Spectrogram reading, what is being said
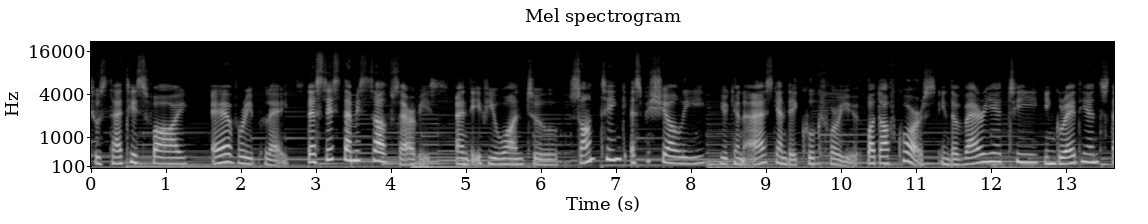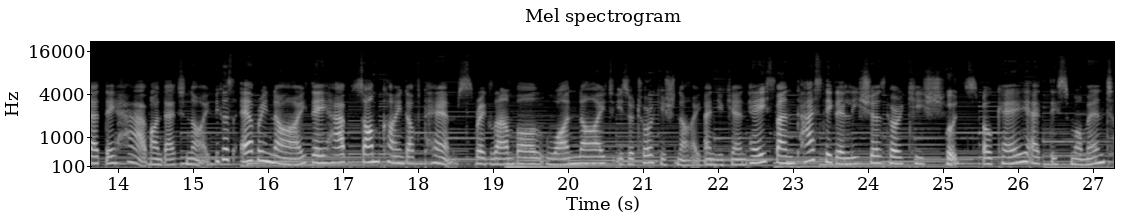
to satisfy every plate. The system is self-service, And if you want to something especially, you can ask and they cook for you. But of course, in the variety ingredients that they have on that night, because every night they have some kind of themes. For example, one night is a Turkish night, and you can taste fantastic, delicious Turkish foods. Okay, at this moment,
